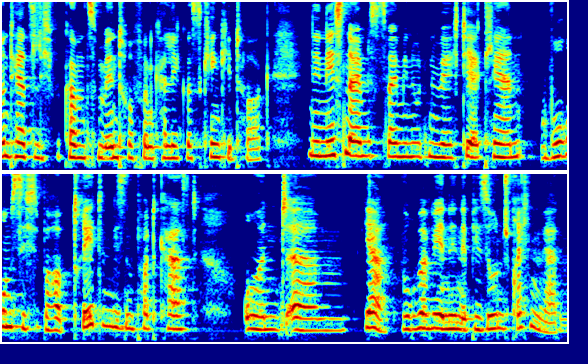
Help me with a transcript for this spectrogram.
und herzlich willkommen zum Intro von Kalikos Kinky Talk. In den nächsten ein bis zwei Minuten werde ich dir erklären, worum es sich überhaupt dreht in diesem Podcast und ähm, ja, worüber wir in den Episoden sprechen werden.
